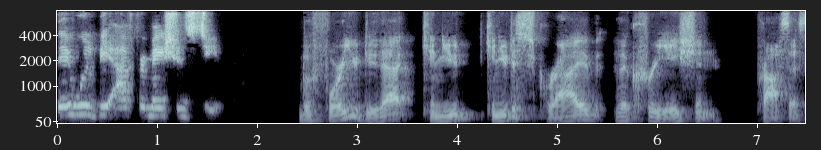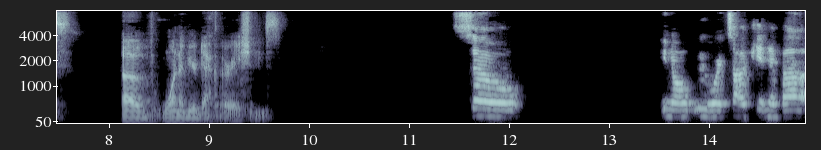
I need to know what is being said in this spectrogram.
they will be affirmations to you. Before you do that, can you can you describe the creation process of one of your declarations? So, you know, we were talking about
